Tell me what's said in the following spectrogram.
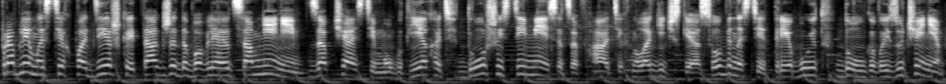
Проблемы с техподдержкой также добавляют сомнений. Запчасти могут ехать до 6 месяцев, а технологические особенности требуют долгого изучения.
